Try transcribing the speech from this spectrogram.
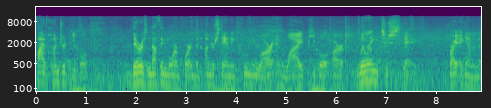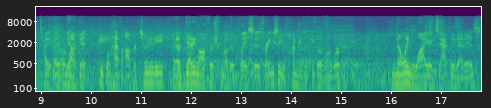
500 people, there is nothing more important than understanding who you are and why people are willing to stay. Right? Again, in a tight labor Yeah. market, people have opportunity. They're getting offers from other places, right? You say you have hundreds of people that want to work with you. Knowing why exactly that is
